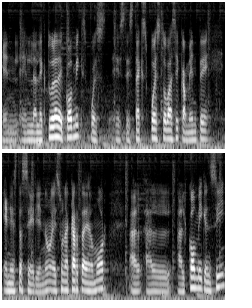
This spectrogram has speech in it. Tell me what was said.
en, la lectura de cómics, pues este, está expuesto básicamente en esta serie, ¿no? Es una carta de amor al, al, cómic en sí.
